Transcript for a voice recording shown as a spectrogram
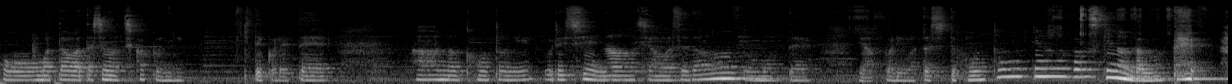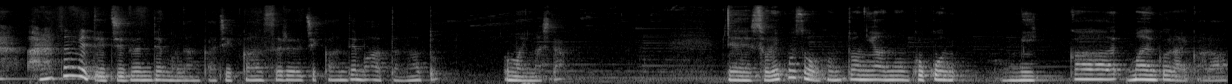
こうまた私の近くに来てくれてあーなんか本当に嬉しいな幸せだなと思ってやっぱり私って本当に沖縄が好きなんだなって改めて自分でもなんか実感する時間でもあったなと思いました。でそれこそ本当にあのここ3日前ぐらいから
